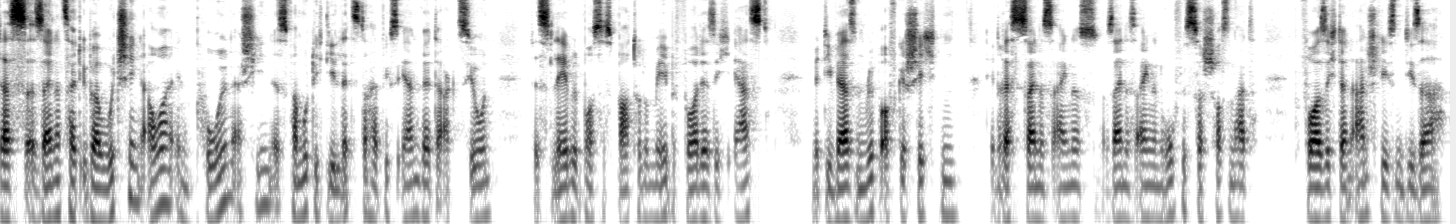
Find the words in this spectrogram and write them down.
das seinerzeit über Witching Hour in Polen erschienen ist, vermutlich die letzte halbwegs ehrenwerte Aktion des Labelbosses Bartolomé, bevor der sich erst mit diversen Rip-Off-Geschichten den Rest seines, eigenes, seines eigenen Rufes zerschossen hat, bevor sich dann anschließend dieser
